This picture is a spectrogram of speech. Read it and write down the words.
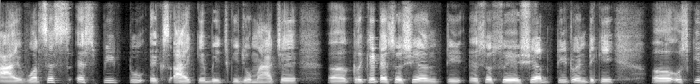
I versus S P two X I के बीच की जो मैच है cricket association association T twenty की आ, उसकी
